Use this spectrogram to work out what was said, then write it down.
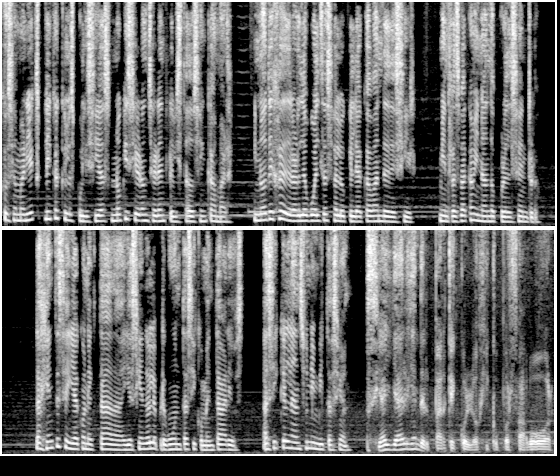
José María explica que los policías no quisieron ser entrevistados en cámara y no deja de darle vueltas a lo que le acaban de decir mientras va caminando por el centro. La gente seguía conectada y haciéndole preguntas y comentarios, Así que lanza una invitación. Si hay alguien del parque ecológico, por favor,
